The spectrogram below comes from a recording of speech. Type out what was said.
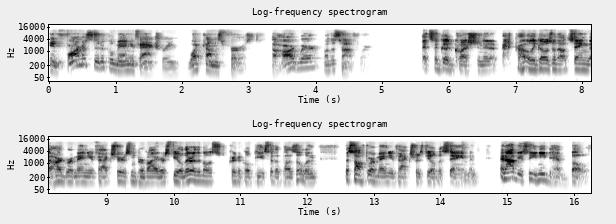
in pharmaceutical manufacturing, what comes first, the hardware or the software? It's a good question. And it probably goes without saying the hardware manufacturers and providers feel they're the most critical piece of the puzzle, and the software manufacturers feel the same. And, and obviously, you need to have both.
